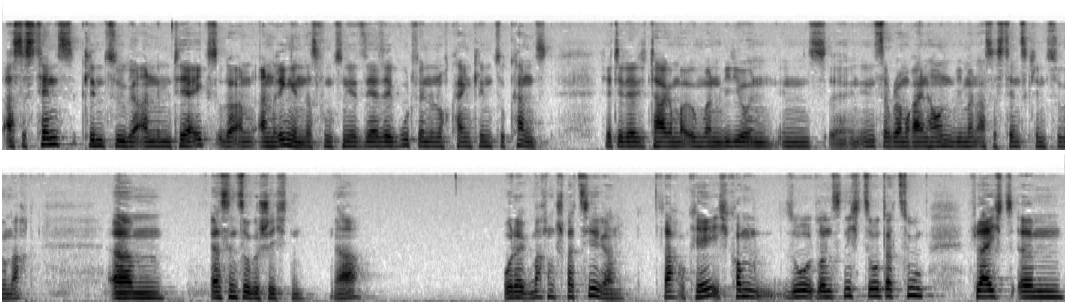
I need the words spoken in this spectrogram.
Assistenzklimmzüge an einem TRX oder an, an, Ringen. Das funktioniert sehr, sehr gut, wenn du noch keinen Klimmzug kannst. Ich hätte dir die Tage mal irgendwann ein Video in, ins, äh, in Instagram reinhauen, wie man Assistenzklimmzüge macht. Ähm, das sind so Geschichten. Ja? Oder mach einen Spaziergang. Sag, okay, ich komme so, sonst nicht so dazu, vielleicht ähm,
